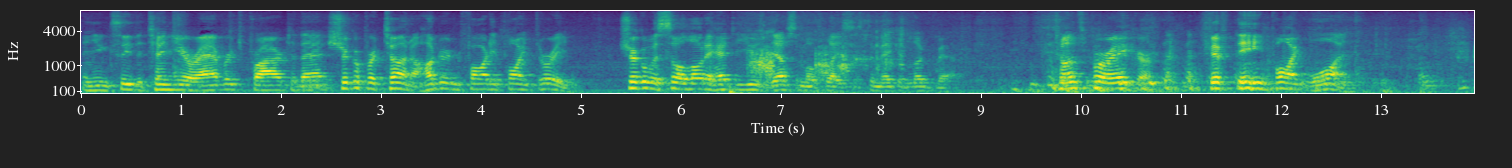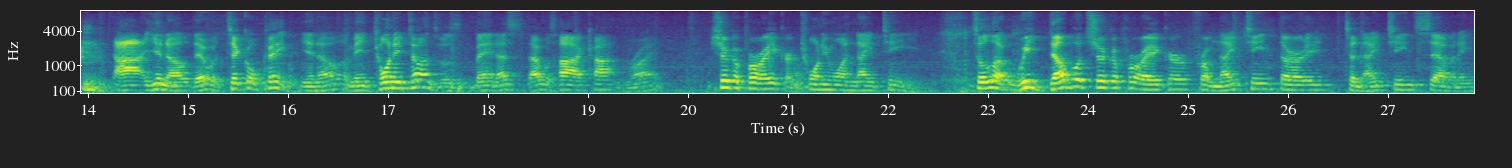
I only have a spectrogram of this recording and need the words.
And you can see the 10 year average prior to that. Sugar per ton 140.3. Sugar was so low they had to use decimal places to make it look better. Tons per acre 15.1 uh, you know, they were tickle pink, you know. I mean, 20 tons was, man, that's, that was high cotton, right? Sugar per acre, 2119. So look, we doubled sugar per acre from 1930 to 1970.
